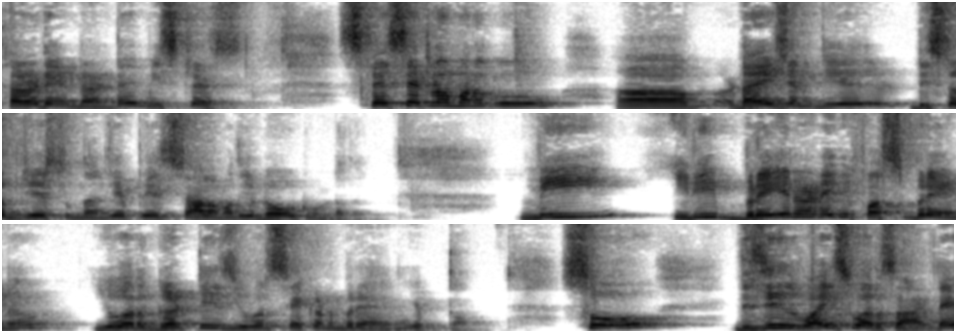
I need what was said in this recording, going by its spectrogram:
థర్డ్ ఏంటంటే మీ స్ట్రెస్ స్ట్రెస్ ఎట్లా మనకు డైజెషన్కి డిస్టర్బ్ చేస్తుందని చెప్పేసి చాలామందికి డౌట్ ఉంటుంది. మీ ఇది బ్రెయిన్ అనేది first brain your gut is your second brain అని చెప్తాం. So this is vice versa అంటే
